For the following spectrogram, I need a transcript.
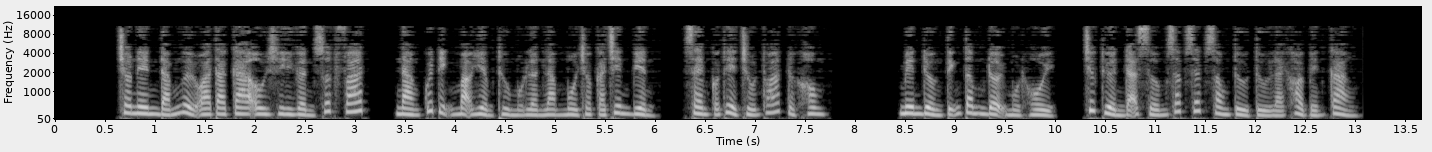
Cho nên đám người Wataka Oji gần xuất phát, nàng quyết định mạo hiểm thử một lần làm mồi cho cá trên biển, xem có thể trốn thoát được không. Miên đường tĩnh tâm đợi một hồi, chiếc thuyền đã sớm sắp xếp xong từ từ lái khỏi bến cảng.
